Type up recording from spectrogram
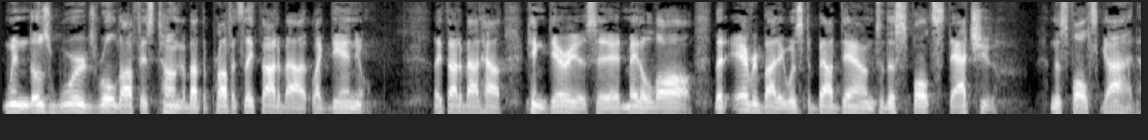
when those words rolled off his tongue about the prophets, they thought about like Daniel. They thought about how King Darius had made a law that everybody was to bow down to this false statue and this false God.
